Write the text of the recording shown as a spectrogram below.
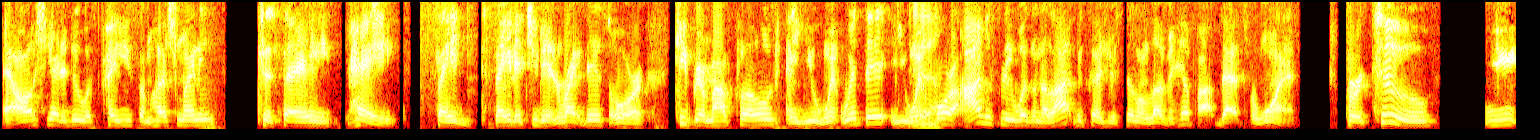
and all she had to do was pay you some hush money to say hey say say that you didn't write this or keep your mouth closed and you went with it you went Yeah. for it obviously it wasn't a lot because you're still in love and hip hop that's for one for two you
